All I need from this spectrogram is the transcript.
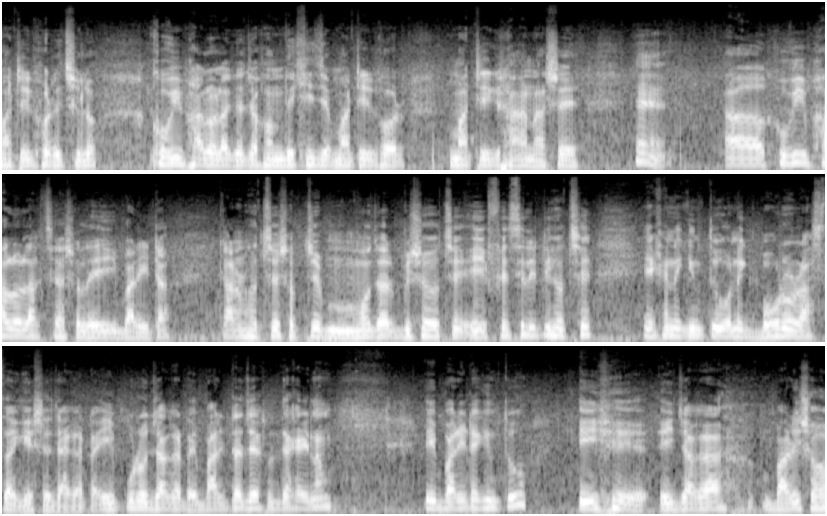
মাটির ঘরে ছিল। খুবই ভালো লাগে যখন দেখি যে মাটির ঘর, মাটির ঘ্রাণ আসে। হ্যাঁ খুবই ভালো লাগছে আসলে এই বাড়িটা। কারণ হচ্ছে সবচেয়ে মজার বিষয় হচ্ছে এই ফেসিলিটি হচ্ছে এখানে কিন্তু অনেক বড় রাস্তা গেছে জায়গাটা। এই পুরো জায়গাটায়, বাড়িটা যে দেখাইলাম, এই বাড়িটা কিন্তু এই এই জায়গা বাড়ি সহ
